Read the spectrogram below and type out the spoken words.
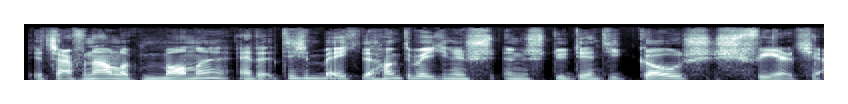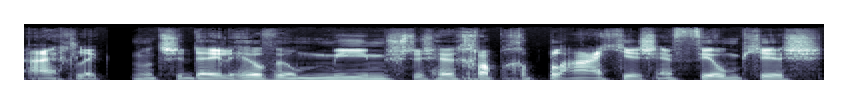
Het zijn voornamelijk mannen. En het is een beetje, er hangt een beetje een, een studenticoos sfeertje eigenlijk. Want ze delen heel veel memes, dus heel grappige plaatjes en filmpjes.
